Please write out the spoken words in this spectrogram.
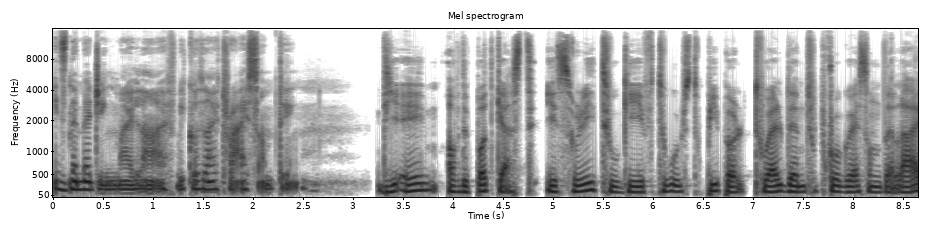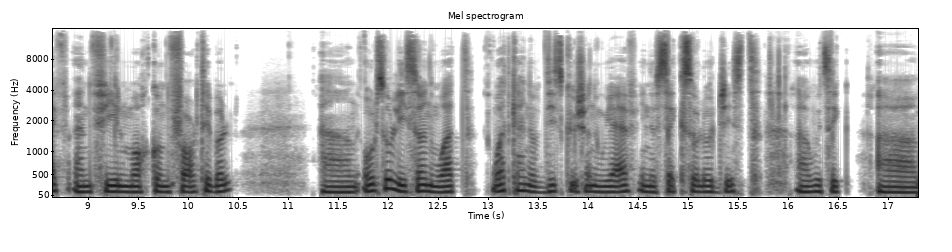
it's damaging my life because I try something the aim of the podcast is really to give tools to people to help them to progress on their life and feel more comfortable and also listen what what kind of discussion we have in a sexologist i would say uh,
